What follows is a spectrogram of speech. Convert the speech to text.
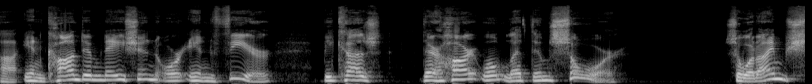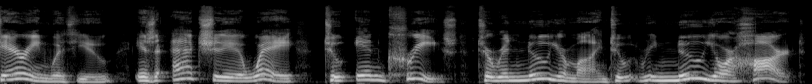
uh, in condemnation or in fear because their heart won't let them soar so, what I'm sharing with you is actually a way to increase, to renew your mind, to renew your heart,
